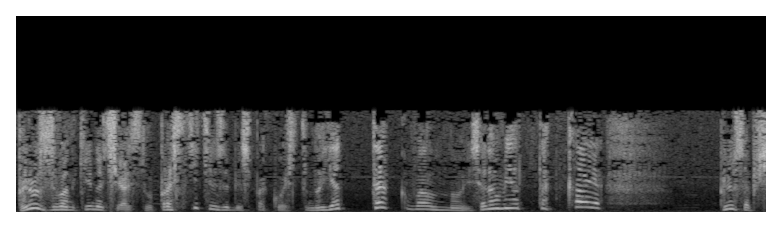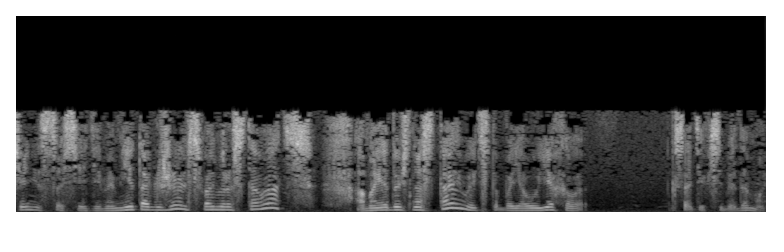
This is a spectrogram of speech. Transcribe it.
Плюс звонки начальству. Простите за беспокойство, но я так волнуюсь. Она у меня такая плюс общение с соседями. Мне так жаль с вами расставаться, а моя дочь настаивает, чтобы я уехала, кстати, к себе домой.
